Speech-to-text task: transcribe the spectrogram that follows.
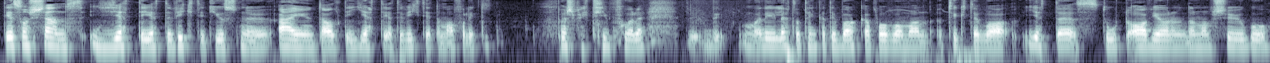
det som känns jätte, jätteviktigt just nu är ju inte alltid jätte, jätteviktigt om man får lite perspektiv på det. Det, det. det, är lätt att tänka tillbaka på vad man tyckte var jättestort avgörande när man var 20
